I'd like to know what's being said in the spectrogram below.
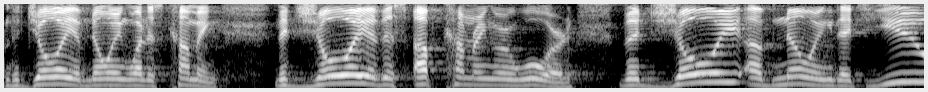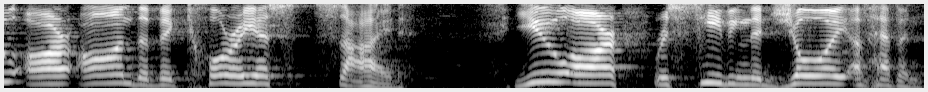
the joy of knowing what is coming, the joy of this upcoming reward, the joy of knowing that you are on the victorious side. You are receiving the joy of heaven.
